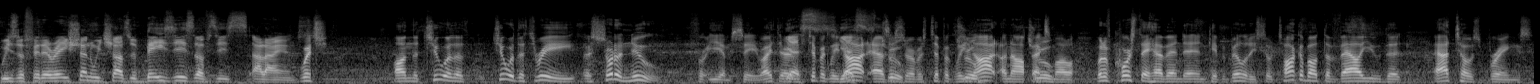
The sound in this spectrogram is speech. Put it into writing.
with the Federation, which are the basis of this alliance. Which, on the two of the, two of the three, are sort of new for EMC, right? They're yes, typically yes, not as true. a service, typically true. not an OpEx true. model, but of course they have end-to-end -end capabilities. So talk about the value that Atos brings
